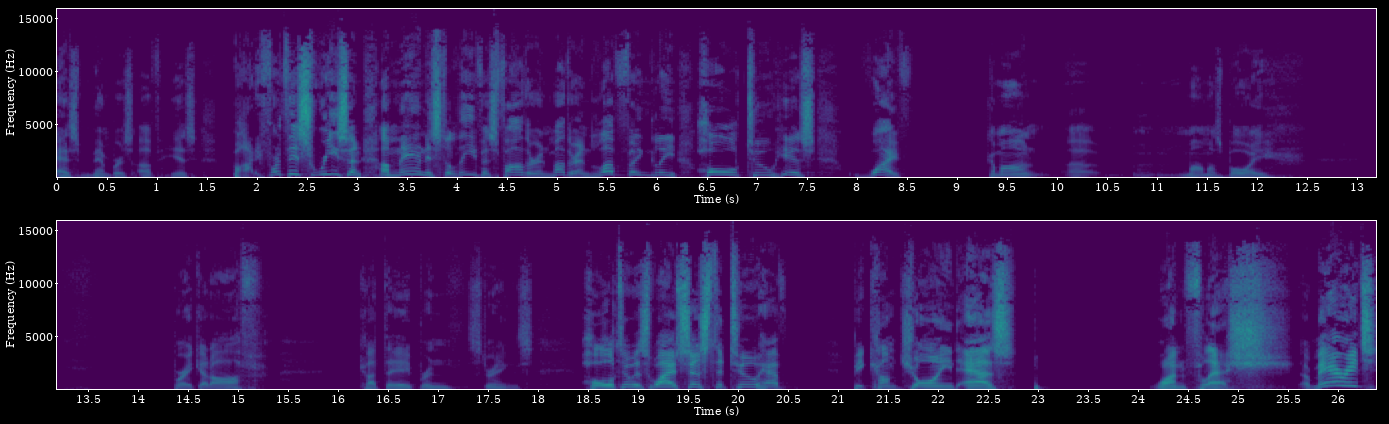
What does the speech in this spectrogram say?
as members of his body. For this reason, a man is to leave his father and mother and lovingly hold to his wife. Come on, uh, mama's boy. Break it off. Cut the apron strings. Hold to his wife, since the two have become joined as one flesh. A marriage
